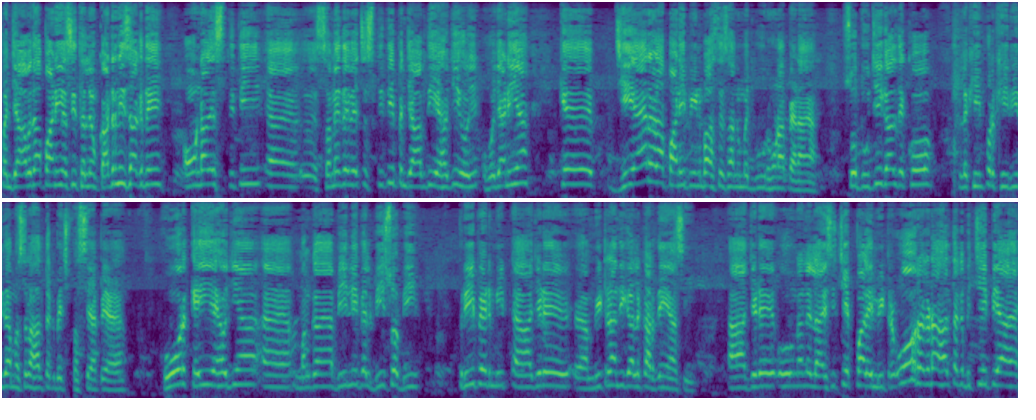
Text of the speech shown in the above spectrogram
ਪੰਜਾਬ ਦਾ ਪਾਣੀ ਅਸੀਂ ਥੱਲੇੋਂ ਕੱਢ ਨਹੀਂ ਸਕਦੇ। ਆਉਣ ਵਾਲੇ ਸਥਿਤੀ ਸਮੇਂ ਦੇ ਵਿੱਚ ਸਥਿਤੀ ਪੰਜਾਬ ਦੀ ਇਹੋ ਜਿਹੀ ਹੋਈ- ਹੋ ਜਾਣੀ ਆ ਕਿ ਜ਼ਹਿਰ ਵਾਲਾ ਪਾਣੀ ਪੀਣ ਵਾਸਤੇ ਸਾਨੂੰ ਮਜਬੂਰ ਹੋਣਾ ਪੈਣਾ ਆ। ਸੋ ਦੂਜੀ ਗੱਲ ਦੇਖੋ ਲਖੀਮਪੁਰ ਖੀਰੀ ਦਾ ਮਸਲਾ ਹਾਲ ਤੱਕ ਵਿੱਚ ਫਸਿਆ ਪਿਆ ਆ। ਹੋਰ ਕਈ ਇਹੋ ਜੀਆਂ ਮੰਗਾਂ ਆ, ਬਿਜਲੀ ਬਿੱਲ 220 ਪ੍ਰੀਪੇਡ ਜਿਹੜੇ ਮੀਟਰਾਂ ਦੀ ਗੱਲ ਕਰਦੇ ਆ ਅਸੀਂ। ਜਿਹੜੇ ਉਹ ਉਹਨਾਂ ਨੇ ਲਾਏ ਸੀ, ਚਿੱਪ ਵਾਲੇ ਮੀਟਰ। ਉਹ ਰਗੜਾ ਹਾਲ ਤੱਕ ਵਿੱਚੇ ਪਿਆ ਹੈ।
